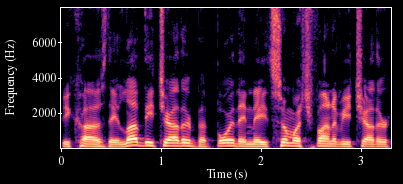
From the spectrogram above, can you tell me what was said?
because they loved each other. But boy, they made so much fun of each other,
